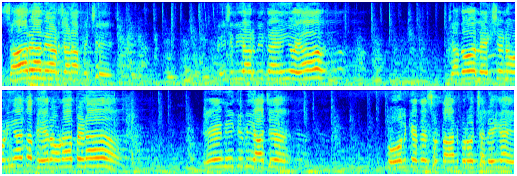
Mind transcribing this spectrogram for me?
ਸਾਰਿਆਂ ਨੇ ਹਟ ਜਾਣਾ ਪਿੱਛੇ। ਪਿਛਲੀ ਵਾਰ ਵੀ ਤਾਂ ਐਂ ਹੀ ਹੋਇਆ। ਜਦੋਂ ਇਲੈਕਸ਼ਨ ਹੋਣੀ ਆ ਤਾਂ ਫੇਰ ਆਉਣਾ ਪੈਣਾ। ਇਹ ਨਹੀਂ ਕਿ ਵੀ ਅੱਜ ਬੋਲ ਕੇ ਤੇ ਸੁਲਤਾਨਪੁਰੋਂ ਚਲੇ ਗਏ।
